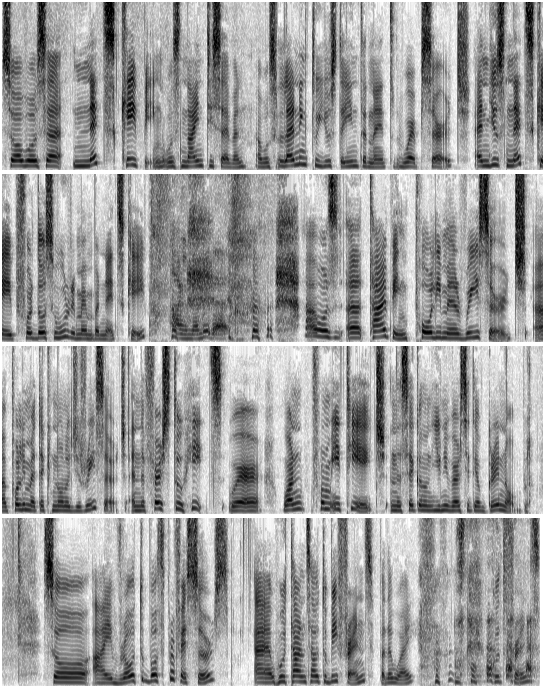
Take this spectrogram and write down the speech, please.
So I was uh, Netscaping was 97. I was learning to use the internet web search and use Netscape for those who remember Netscape. I remember that. I was uh, typing polymer research, uh, polymer technology research, and the first two hits were one from ETH and the second University of Grenoble. So I wrote to both professors uh, who turns out to be friends, by the way, good friends.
